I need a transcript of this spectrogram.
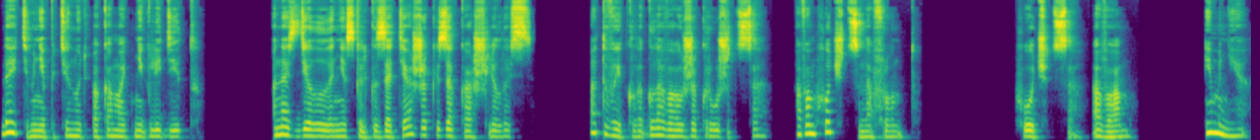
Дайте мне потянуть, пока мать не глядит». Она сделала несколько затяжек и закашлялась. Отвыкла, голова уже кружится. А вам хочется на фронт? Хочется. А вам? И мне.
